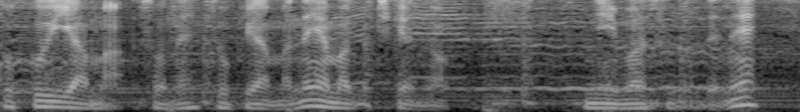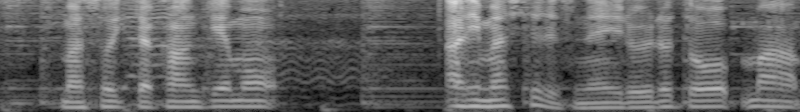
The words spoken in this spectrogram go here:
徳山そうね徳山ね山口県のにいますのでね、まあ、そういった関係もありましてですねいろいろとまあ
